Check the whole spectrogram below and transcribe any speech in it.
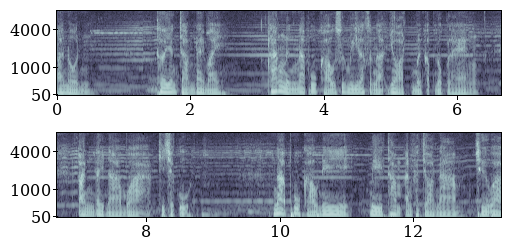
อานนท์เธอยังจำได้ไหม ครั้งหนึ่งหน้าภูเขาซึ่งมีลักษณะยอดเหมือนกับนกแรงอันได้นามว่าคิชกูดณภูเขานี้มีถ้ำอันขจรนาม ชื่อว่า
